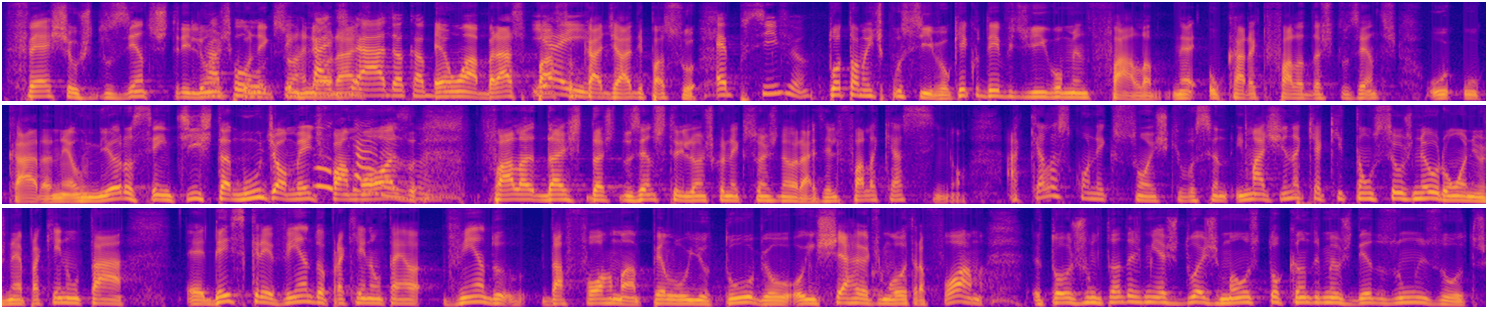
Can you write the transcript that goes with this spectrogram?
fecha os 200 trilhões acabou, de conexões neurais, cadeado, acabou. é um abraço, passa o cadeado e passou? É possível? Totalmente possível. O que, que o David Eagleman fala, né? O cara que fala das 200, o, o cara, né? O neurocientista mundialmente o famoso, cara, fala das, das 200 trilhões de conexões neurais. Ele fala que é assim, ó. Aquelas conexões que você imagina que aqui estão os seus neurônios, né? Para quem não está é, descrevendo para quem não está vendo da forma pelo YouTube ou, ou, enxerga de uma outra forma, eu estou juntando as minhas duas mãos, tocando meus dedos uns nos outros.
